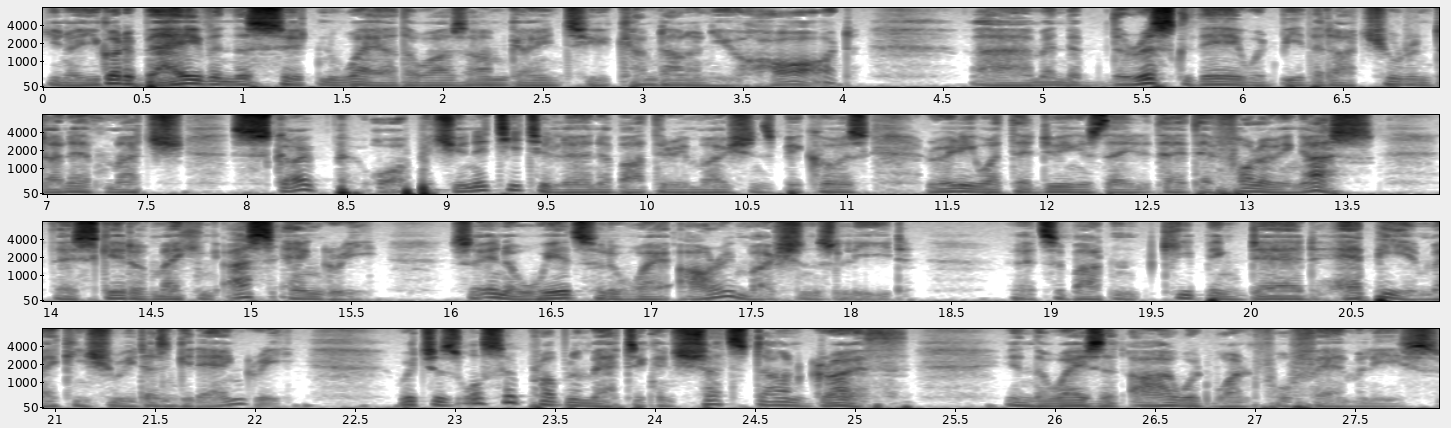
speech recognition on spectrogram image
you know, you've got to behave in this certain way, otherwise I'm going to come down on you hard. Um, and the, the risk there would be that our children don't have much scope or opportunity to learn about their emotions because really what they're doing is they, they, they're following us. They're scared of making us angry. So, in a weird sort of way, our emotions lead. It's about keeping dad happy and making sure he doesn't get angry, which is also problematic and shuts down growth in the ways that I would want for families.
